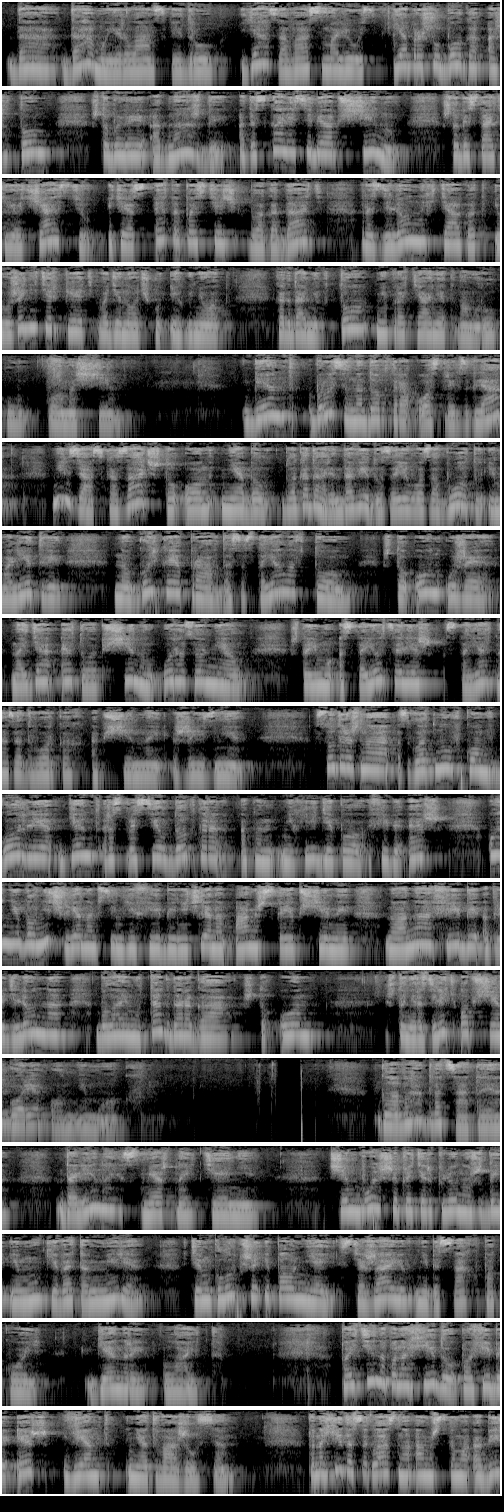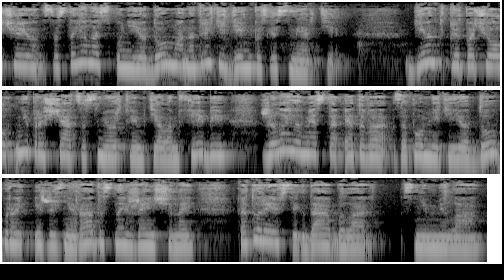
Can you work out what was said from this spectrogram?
«Да, да, мой ирландский друг, я за вас молюсь. Я прошу Бога о том, чтобы вы однажды отыскали себе общину, чтобы стать ее частью и через это постичь благодать разделенных тягот и уже не терпеть в одиночку их гнет, когда никто не протянет вам руку помощи». Гент бросил на доктора острый взгляд. Нельзя сказать, что он не был благодарен Давиду за его заботу и молитвы, но горькая правда состояла в том, что он уже, найдя эту общину, уразумел, что ему остается лишь стоять на задворках общинной жизни. Судорожно сглотнув ком в горле, Гент расспросил доктора о панихиде по Фиби Эш. Он не был ни членом семьи Фиби, ни членом амишской общины, но она, Фиби, определенно была ему так дорога, что он, что не разделить общее горе он не мог. Глава двадцатая. Долиной смертной тени. Чем больше претерплю нужды и муки в этом мире, тем глубже и полней стяжаю в небесах покой. Генри Лайт. Пойти на панахиду по Фибе Эш Гент не отважился. Панахида, согласно амжскому обычаю, состоялась у нее дома на третий день после смерти. Гент предпочел не прощаться с мертвым телом Фиби, желая вместо этого запомнить ее доброй и жизнерадостной женщиной, которая всегда была с ним мила.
